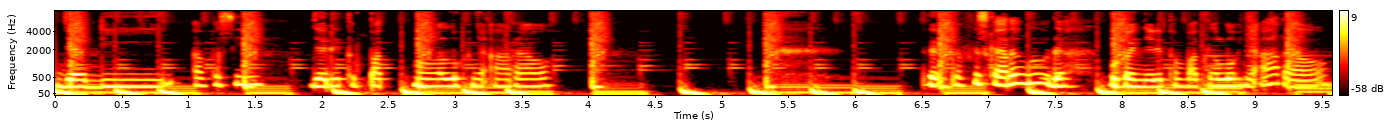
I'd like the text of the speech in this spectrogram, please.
jadi apa sih jadi tempat mengeluhnya Arel. Tapi sekarang gue udah bukan jadi tempat ngeluhnya Arel.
